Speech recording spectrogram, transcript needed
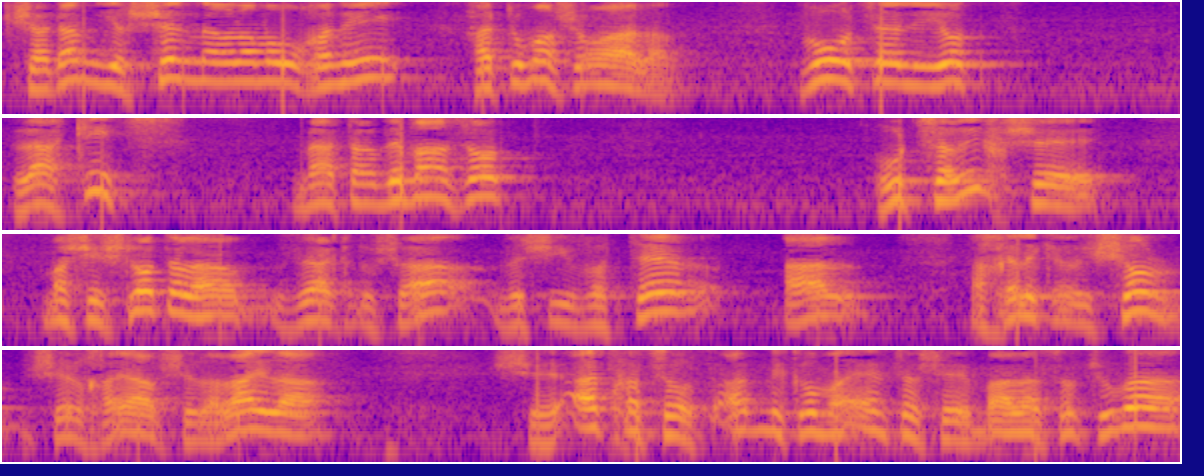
כשאדם ישן מהעולם הרוחני, הטומאה שורה עליו. והוא רוצה להיות, להקיץ מהתרדמה הזאת, הוא צריך שמה שישלוט עליו זה הקדושה, ושיוותר על החלק הראשון של חייו, של הלילה, שעד חצות, עד מקום האמצע שבא לעשות תשובה,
